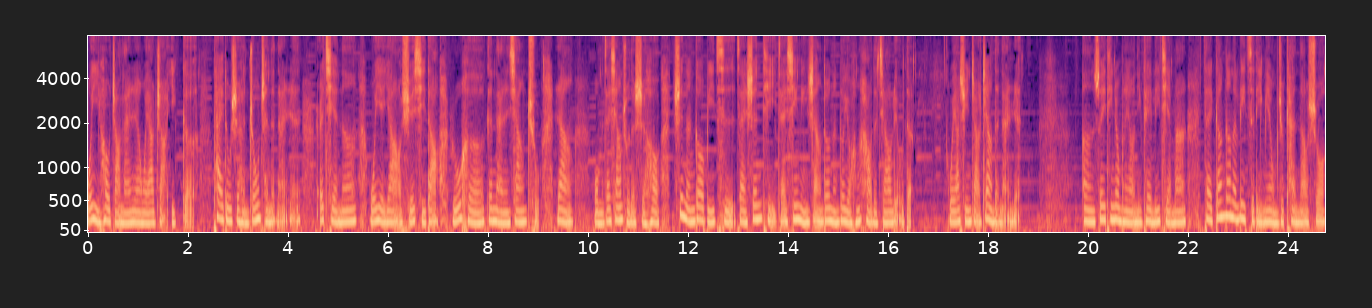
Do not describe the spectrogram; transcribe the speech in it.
我以后找男人，我要找一个态度是很忠诚的男人，而且呢，我也要学习到如何跟男人相处，让我们在相处的时候是能够彼此在身体、在心灵上都能够有很好的交流的。我要寻找这样的男人，嗯，所以听众朋友，你可以理解吗？在刚刚的例子里面，我们就看到说，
